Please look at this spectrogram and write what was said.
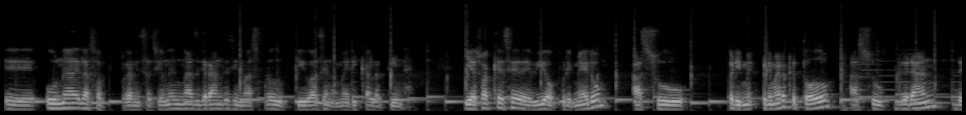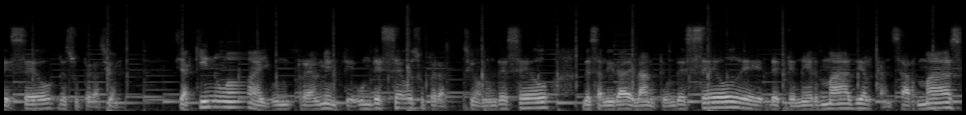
eh, una de las organizaciones más grandes y más productivas en América Latina. ¿Y eso a qué se debió? Primero, a su, primero que todo, a su gran deseo de superación. Si aquí no hay realmente un deseo de superación, un deseo de salir adelante, un deseo de, tener más, de alcanzar más,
